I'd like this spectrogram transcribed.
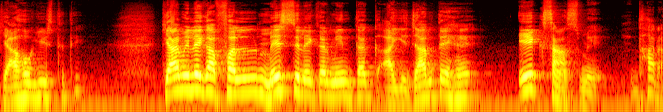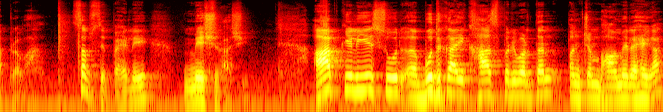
क्या होगी स्थिति? क्या मिलेगा फल, मेष से लेकर मीन तक? आइए जानते हैं एक सांस में धारा प्रवाह। सबसे पहले मेष राशि। आपके लिए सूर्य बुध का एक खास परिवर्तन पंचम भाव में रहेगा।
